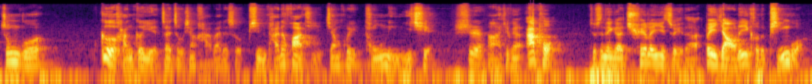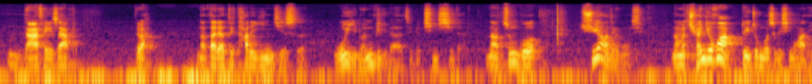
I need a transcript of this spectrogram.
中国各行各业在走向海外的时候，品牌的话题将会统领一切。是啊，就跟 Apple 就是那个缺了一嘴的、被咬了一口的苹果，嗯，That is Apple，对吧？那大家对它的印记是无与伦比的这个清晰的。那中国需要这个东西。那么全球化对中国是个新话题。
